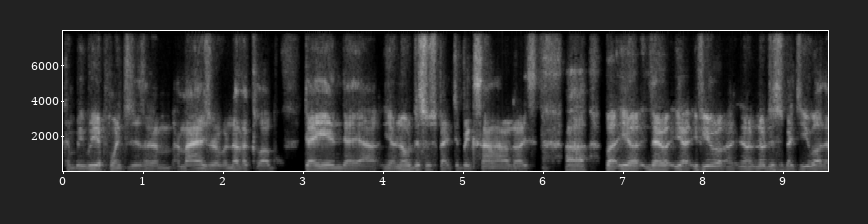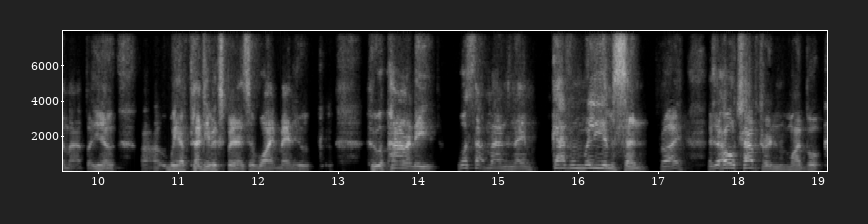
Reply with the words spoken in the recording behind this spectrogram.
can be reappointed as a, a, manager of another club day in day out. You know, no disrespect to Big Sam Allardyce, uh, but you know, there. Yeah, if you're uh, you know, no disrespect to you either, Matt, but you know, uh, we have plenty of experience of white men who, who apparently what's that man's name? Gavin Williamson, right? There's a whole chapter in my book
